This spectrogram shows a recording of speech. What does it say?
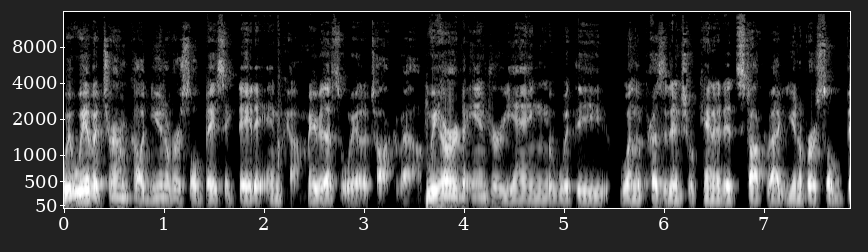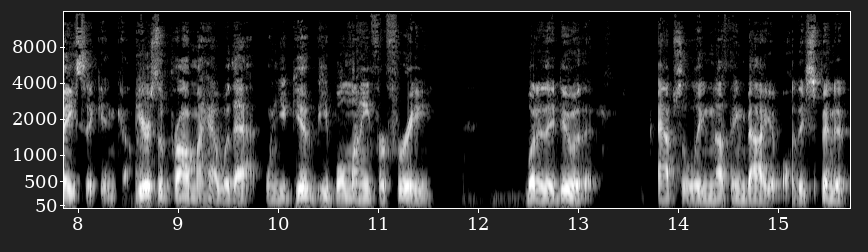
we, we have a term called universal basic data income. Maybe that's what we ought to talk about. We heard Andrew Yang with the, one of the presidential candidates talk about universal basic income. Here's the problem I have with that. When you give people money for free, what do they do with it? Absolutely nothing valuable. They spend it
